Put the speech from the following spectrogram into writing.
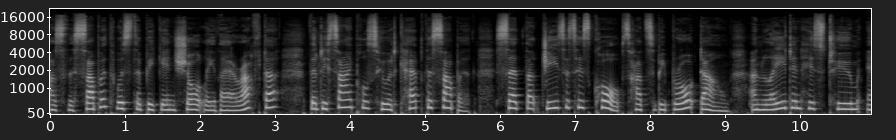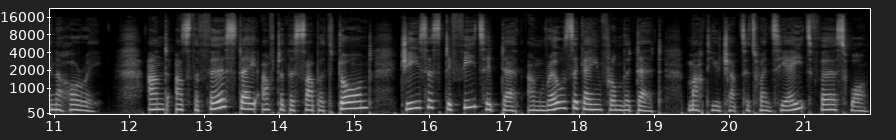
As the Sabbath was to begin shortly thereafter, the disciples who had kept the Sabbath said that Jesus' corpse had to be brought down and laid in his tomb in a hurry. And as the first day after the Sabbath dawned, Jesus defeated death and rose again from the dead. Matthew chapter 28, verse 1.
